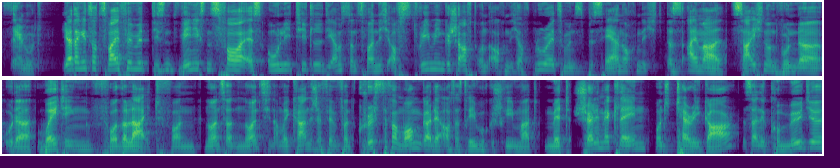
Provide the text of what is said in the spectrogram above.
Sehr gut. Ja, dann gibt es noch zwei Filme, die sind wenigstens VHS-Only-Titel. Die haben es dann zwar nicht auf Streaming geschafft und auch nicht auf Blu-ray, zumindest bisher noch nicht. Das ist einmal Zeichen und Wunder oder Waiting for the Light von 1990, ein amerikanischer Film von Christopher Monger, der auch das Drehbuch geschrieben hat, mit Shirley MacLaine und Terry Garr. Das ist eine Komödie.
